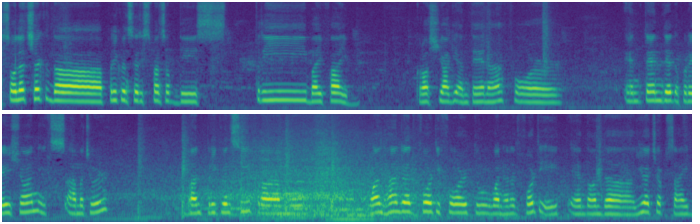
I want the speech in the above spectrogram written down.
So let's check the frequency response of this 3 by 5 cross Yagi antenna for intended operation. It's amateur band frequency from 144 to 148 and on the UHF side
